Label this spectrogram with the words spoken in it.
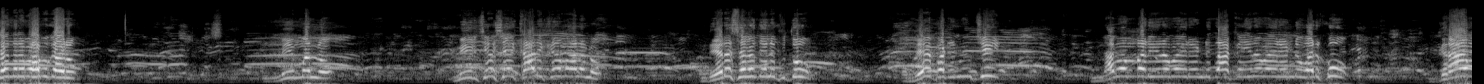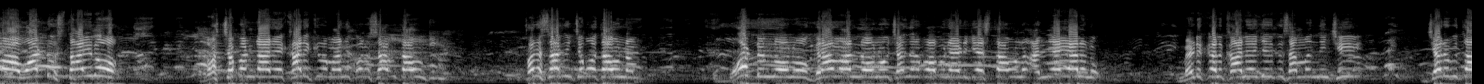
చంద్రబాబు గారు మిమ్మల్ని మీరు చేసే కార్యక్రమాలను నిరసన తెలుపుతూ రేపటి నుంచి నవంబర్ ఇరవై రెండు దాకా ఇరవై రెండు వరకు గ్రామ వార్డు స్థాయిలో రచ్చబండ అనే కార్యక్రమాన్ని కొనసాగుతూ ఉంటుంది. కొనసాగించబోతా ఉన్నాం. వార్డుల్లోనూ గ్రామాల్లోనూ చంద్రబాబు నాయుడు చేస్తా ఉన్న అన్యాయాలను మెడికల్ కాలేజీలకు సంబంధించి జరుగుతా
